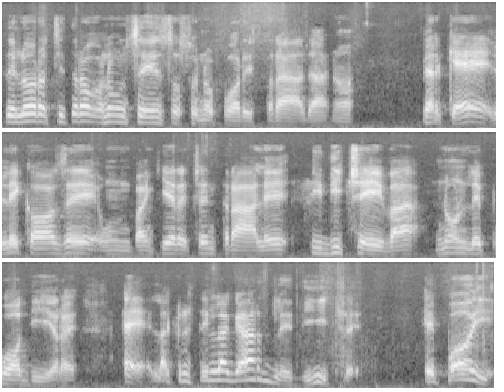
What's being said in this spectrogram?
se loro ci trovano un senso sono fuori strada, no? perché le cose un banchiere centrale si diceva non le può dire. Eh, la Christine Lagarde le dice, e poi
